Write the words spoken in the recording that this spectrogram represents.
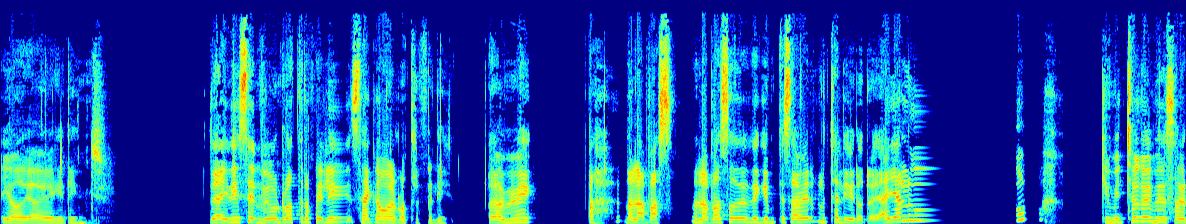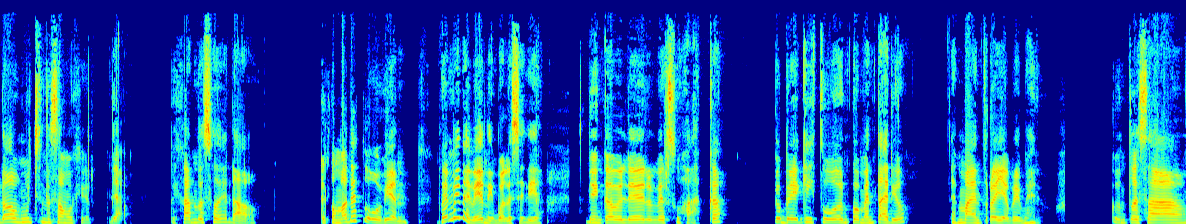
Yo odio a Becky Lynch. Ahí dice, veo un rostro feliz, se acabó el rostro feliz. A mí me... ah, no la paso. No la paso desde que empecé a ver lucha libre otra vez. Hay algo que me choca y me desagrada mucho en esa mujer. Ya, dejando eso de lado. El combate estuvo bien. Fue bien bien igual ese día. Bien Belair versus Asuka. Becky estuvo en comentario. Es más, entró ella primero. Con toda esa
